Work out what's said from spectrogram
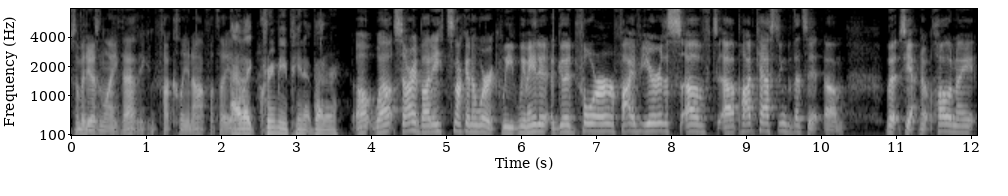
Somebody doesn't like that, they can fuck clean off. I'll tell you. I that. like creamy peanut butter. Oh well, sorry, buddy. It's not going to work. We we made it a good four or five years of uh, podcasting, but that's it. Um, but so yeah, no Hollow Knight.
